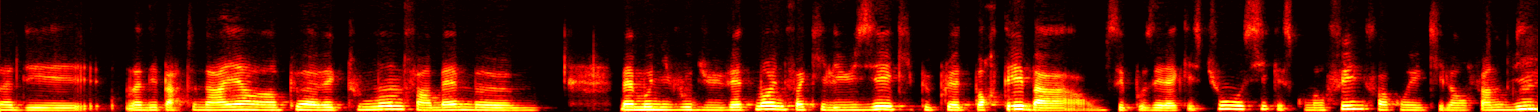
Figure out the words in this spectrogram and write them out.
a des on a des partenariats un peu avec tout le monde, enfin même, euh, même au niveau du vêtement, une fois qu'il est usé et qu'il peut plus être porté, bah, on s'est posé la question aussi: «Qu'est-ce qu'on en fait une fois qu'on qu'il est en fin de vie?»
